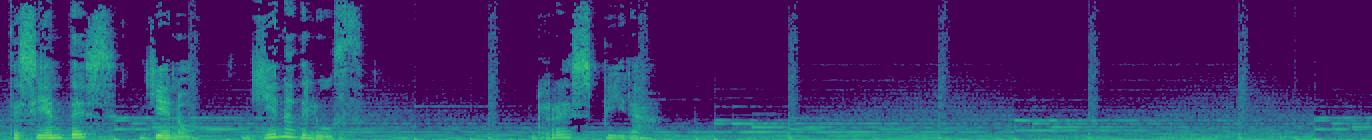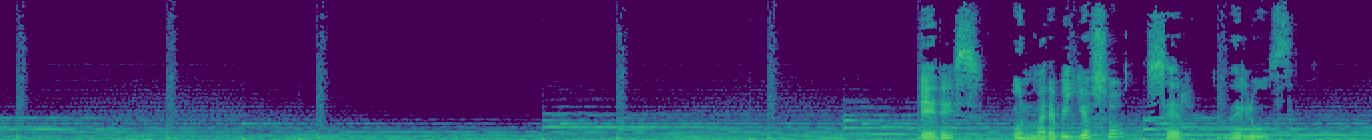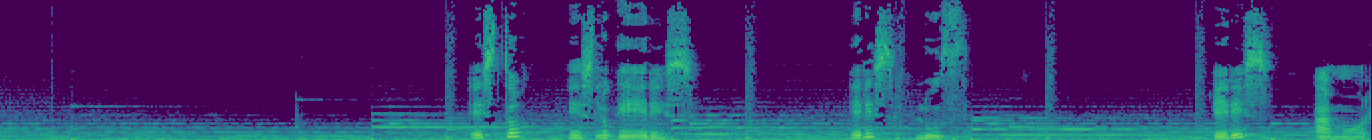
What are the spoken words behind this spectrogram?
Te sientes lleno, llena de luz respira. Eres un maravilloso ser de luz. Esto es lo que eres. Eres luz. Eres amor.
